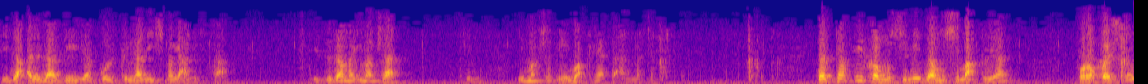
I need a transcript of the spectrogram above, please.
tidak ada lagi yang kul kenali sebagai ahli kitab. Itu zaman Imam Syafi'i. Imam Syafi'i buat kenyataan macam tu. Tetapi kaum muslimin dan muslimat kalian, Profesor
